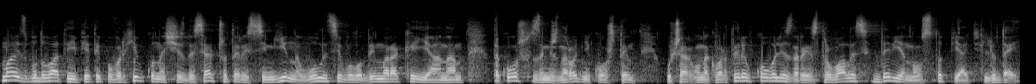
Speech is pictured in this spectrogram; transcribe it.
Мають збудувати і п'ятиповерхівку на 64 сім'ї на вулиці Володимира Кияна. Також за міжнародні кошти. У чергу на квартири в Ковелі зареєструвались 95 людей.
